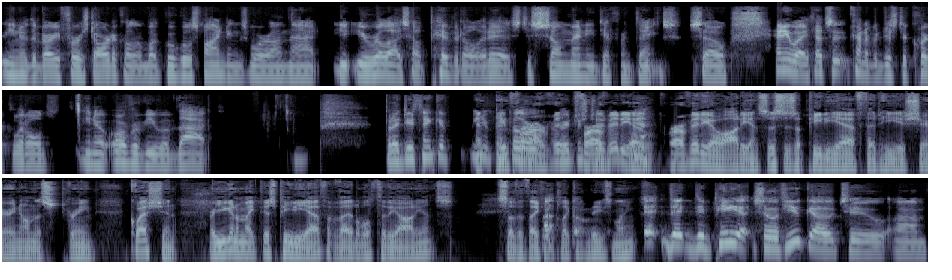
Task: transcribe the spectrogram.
you know the very first article and what Google's findings were on that, you, you, realize how pivotal it is to so many different things. So, anyway, that's a, kind of a, just a quick little you know overview of that. But I do think if you know and, people and are, vi- interested for our video yeah. for our video audience, this is a PDF that he is sharing on the screen. Question: Are you going to make this PDF available to the audience? So that they can uh, click on these links? Uh, the the PDF. So if you go to um,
